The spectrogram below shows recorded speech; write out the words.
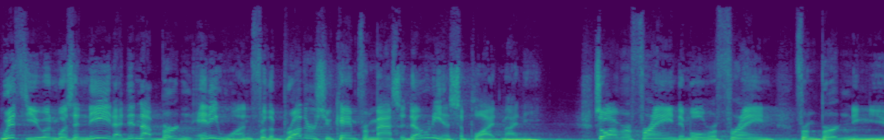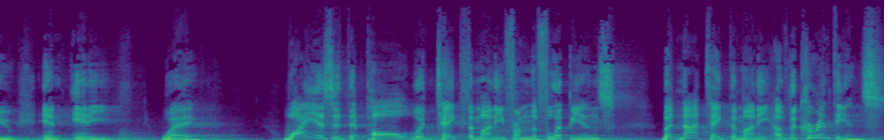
with you and was in need, I did not burden anyone, for the brothers who came from Macedonia supplied my need. So I refrained and will refrain from burdening you in any way. Why is it that Paul would take the money from the Philippians, but not take the money of the Corinthians?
